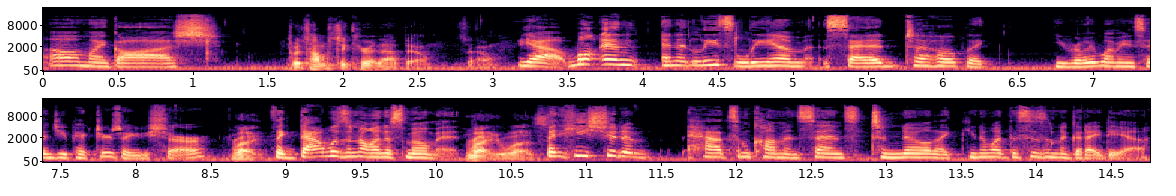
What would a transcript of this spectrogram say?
Oh my gosh. But Thomas took care of that though. So Yeah. Well, and and at least Liam said to Hope, like, "You really want me to send you pictures? Are you sure?" Right. It's like that was an honest moment. right, it was. But he should have had some common sense to know, like, you know what, this isn't a good idea.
